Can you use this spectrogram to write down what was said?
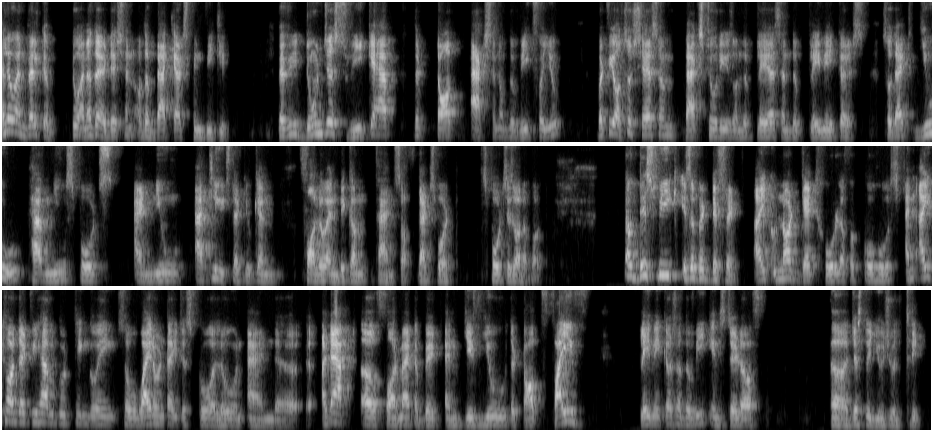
Hello and welcome to another edition of the Backyard Spin Weekly, where we don't just recap the top action of the week for you, but we also share some backstories on the players and the playmakers so that you have new sports and new athletes that you can follow and become fans of. That's what sports is all about. Now, this week is a bit different. I could not get hold of a co host, and I thought that we have a good thing going. So, why don't I just go alone and uh, adapt a format a bit and give you the top five playmakers of the week instead of uh, just the usual three?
